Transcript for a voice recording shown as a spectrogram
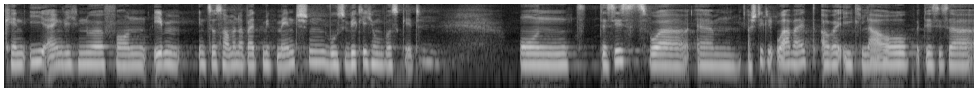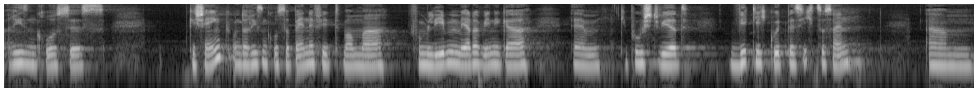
kenne ich eigentlich nur von eben in Zusammenarbeit mit Menschen, wo es wirklich um was geht. Und das ist zwar ähm, ein Stück Arbeit, aber ich glaube, das ist ein riesengroßes Geschenk und ein riesengroßer Benefit, wenn man vom Leben mehr oder weniger ähm, gepusht wird, wirklich gut bei sich zu sein. Ähm,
